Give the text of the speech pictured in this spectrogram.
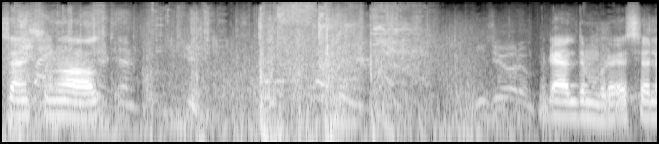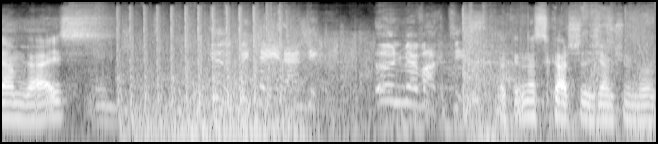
Sen şunu al. Geldim buraya. Selam guys. Ölme vakti. Bakın nasıl karşılayacağım şimdi onu.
